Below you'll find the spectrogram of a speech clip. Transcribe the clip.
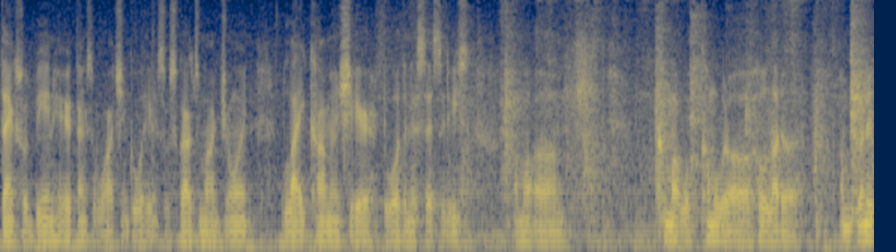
Thanks for being here. Thanks for watching. Go ahead and subscribe to my joint. Like, comment, share. Do all the necessities. I'm gonna um, come up with come up with a whole lot of I'm gonna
